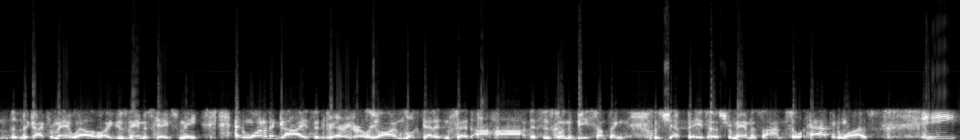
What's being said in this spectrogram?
the guy from AOL, whose name escapes me, and one of the guys that very early on looked at it and said, "Aha, this is going to be something," was Jeff Bezos from Amazon. So what happened was, he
